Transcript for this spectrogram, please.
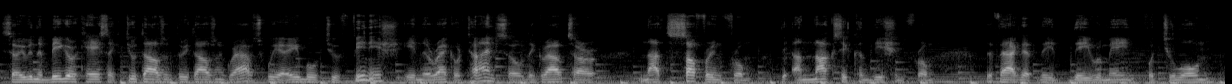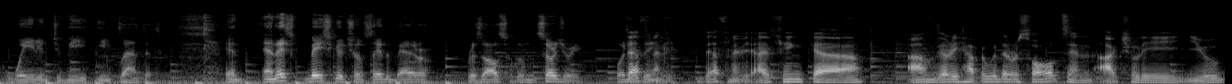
so even the bigger case, like 2,000, 3,000 grafts, we are able to finish in the record time. So the grafts are not suffering from the anoxic condition from the fact that they, they remain for too long waiting to be implanted. And, and that's basically translate the better results from the surgery. What definitely, do you think? Definitely. I think uh, I'm very happy with the results and actually you,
